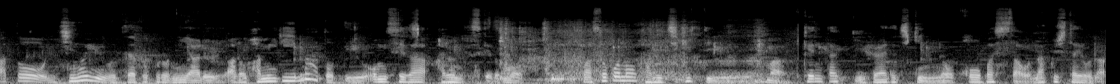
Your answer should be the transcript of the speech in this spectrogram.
あと、一の湯を出たところにある、あの、ファミリーマートっていうお店があるんですけども、まあ、そこのファミチキっていう、まあ、ケンタッキーフライドチキンの香ばしさをなくしたような、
